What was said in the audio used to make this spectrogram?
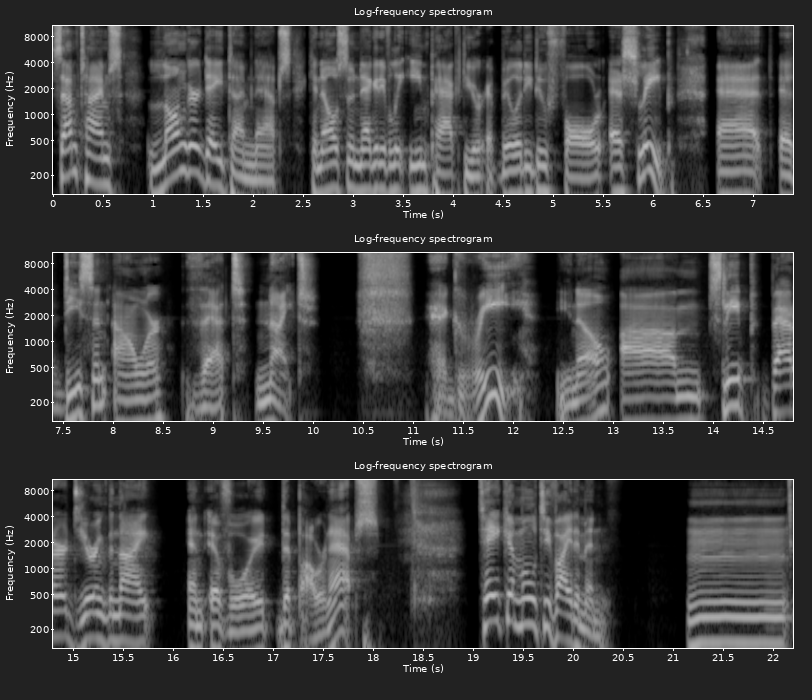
Sometimes longer daytime naps can also negatively impact your ability to fall asleep at a decent hour that night. Agree you know? Um, sleep better during the night and avoid the power naps. Take a multivitamin. Mm,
